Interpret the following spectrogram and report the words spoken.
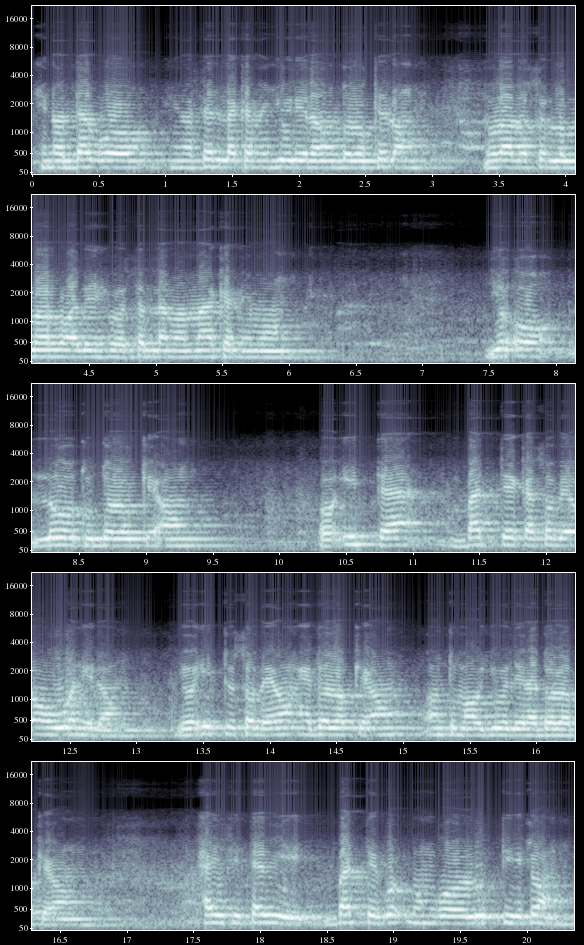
hino dago hino sella kami juulira on ɗolo kelon nuraɗo sallllahu alayhi wa sallam makani mo yo o lootu doroke on o itta batte ka soɓe on woni ɗon. Yo ittu soɓe on e doloke on on tuma o juulira doloke on. Hay si tawi batte goɗɗum ngo lutti toon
